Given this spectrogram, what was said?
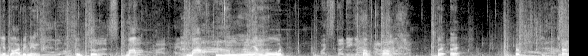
เรียบร้อยไปหนึ่ง ปึ๊บปึ๊บบับบับอื้อหืออย่างโหดปั๊บปั๊บเอ้ยเอ้ยปึ๊บปึ๊บ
